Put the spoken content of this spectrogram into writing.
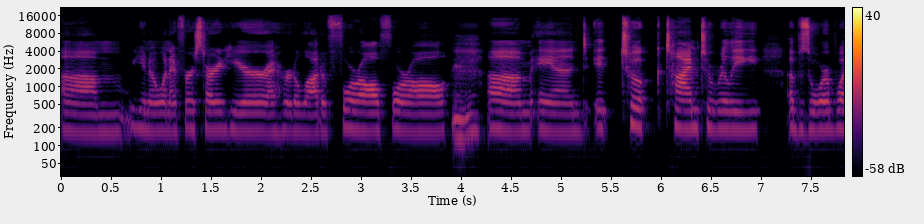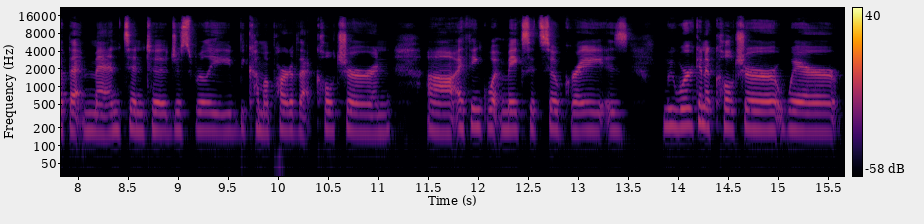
um you know when i first started here i heard a lot of for all for all Mhm. um and it took time to really absorb what that meant and to just really become a part of that culture and uh, i think what makes it so great is we work in a culture where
